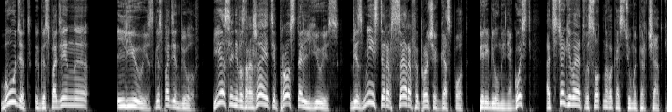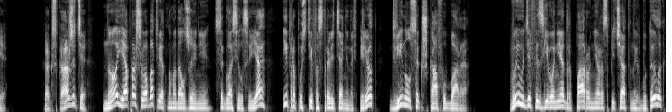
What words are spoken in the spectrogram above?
«Будет, господин... Льюис, господин Бюлов. Если не возражаете, просто Льюис. Без мистеров, сэров и прочих господ», — перебил меня гость, отстегивая от высотного костюма перчатки. «Как скажете, но я прошу об ответном одолжении», — согласился я и, пропустив островитянина вперед, двинулся к шкафу бара. Выудив из его недр пару нераспечатанных бутылок,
